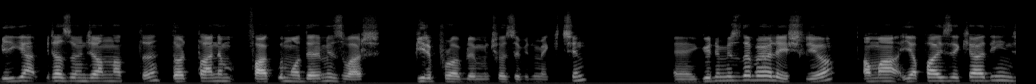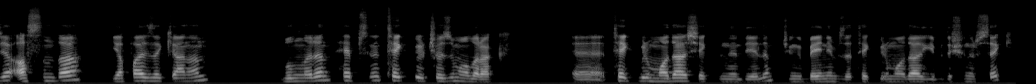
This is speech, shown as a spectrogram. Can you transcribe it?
Bilgi biraz önce anlattı. Dört tane farklı modelimiz var bir problemi çözebilmek için. E, günümüzde böyle işliyor. Ama yapay zeka deyince aslında yapay zekanın bunların hepsini tek bir çözüm olarak e, tek bir model şeklinde diyelim. Çünkü beynimizde tek bir model gibi düşünürsek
